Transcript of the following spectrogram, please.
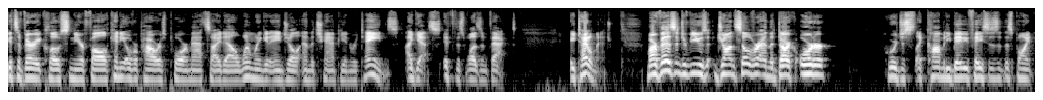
gets a very close near fall. Kenny overpowers poor Matt Sydal, one winged angel, and the champion retains, I guess, if this was in fact a title match. Marvez interviews John Silver and the Dark Order who are just like comedy baby faces at this point.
